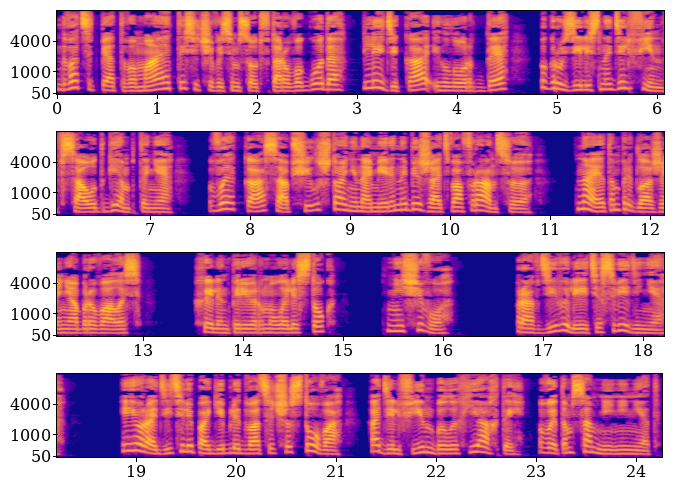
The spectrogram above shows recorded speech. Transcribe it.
25 мая 1802 года леди К и лорд Д погрузились на дельфин в Саутгемптоне. ВК сообщил, что они намерены бежать во Францию. На этом предложение обрывалось. Хелен перевернула листок. Ничего. Правдивы ли эти сведения? Ее родители погибли 26-го, а дельфин был их яхтой, в этом сомнений нет.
